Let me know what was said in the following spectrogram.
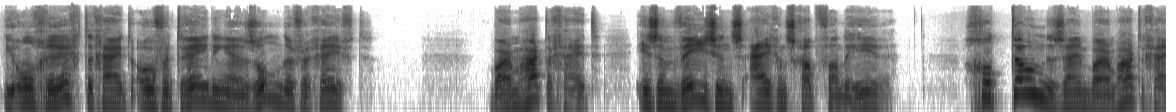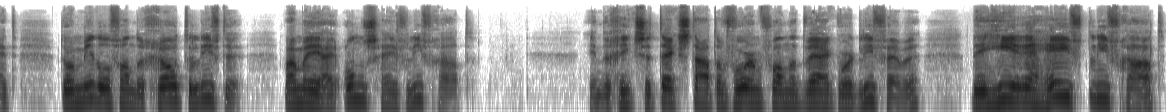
die ongerechtigheid, overtredingen en zonde vergeeft. Barmhartigheid is een wezenseigenschap van de Heere. God toonde zijn barmhartigheid door middel van de grote liefde waarmee hij ons heeft liefgehad. In de Griekse tekst staat een vorm van het werkwoord liefhebben. De Heere heeft liefgehad,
